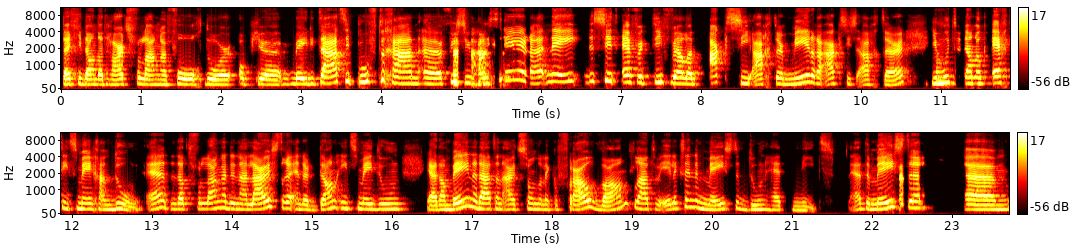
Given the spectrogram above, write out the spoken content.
dat je dan dat hartsverlangen volgt door op je meditatiepoef te gaan eh, visualiseren. Nee, er zit effectief wel een actie achter, meerdere acties achter. Je moet er dan ook echt iets mee gaan doen. Hè? Dat verlangen ernaar luisteren en er dan iets mee doen. Ja, dan ben je inderdaad een uitzonderlijke vrouw, want laten we eerlijk zijn, de meesten doen het niet. Hè? De meeste Ehm,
